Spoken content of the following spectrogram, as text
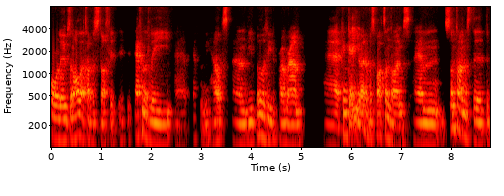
for loops and all that type of stuff. It, it, it definitely uh, definitely helps. And the ability to program uh, can get you out of a spot sometimes. Um, sometimes the, the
